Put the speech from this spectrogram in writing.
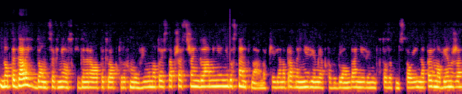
no, te dalej idące wnioski generała Pytla, o których mówił, no to jest ta przestrzeń dla mnie niedostępna. Znaczy, ja naprawdę nie wiem, jak to wygląda, nie wiem, kto za tym stoi. Na pewno wiem, że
